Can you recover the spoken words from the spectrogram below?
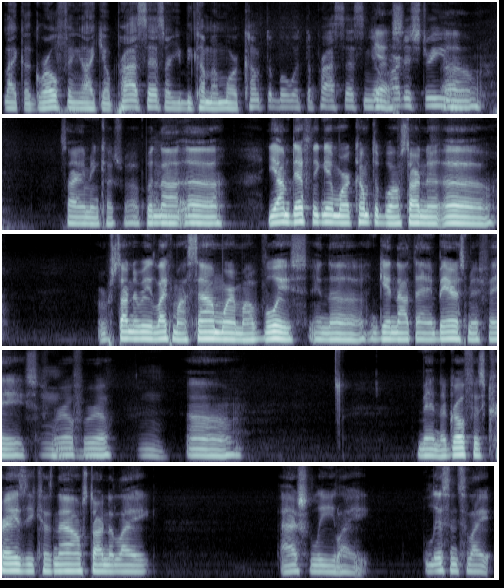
like a growth in like your process, are you becoming more comfortable with the process in your Yes. artistry? or- Um, sorry, I mean cut you off, but nah, uh, yeah, I'm definitely getting more comfortable. I'm starting to, uh, I'm starting to really like my sound more and my voice, and uh, getting out that embarrassment phase for real, for real. Mm. Um, man, the growth is crazy because now I'm starting to like actually like listen to like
